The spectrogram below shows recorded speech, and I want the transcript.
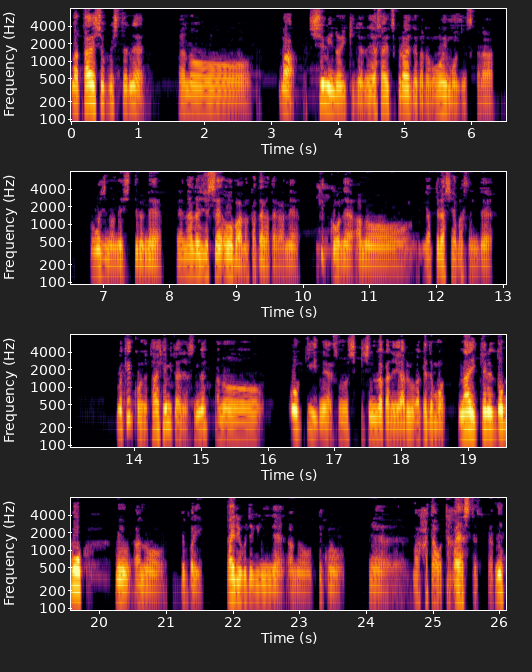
まあ退職してね、あのーまあ趣味の域でね、野菜作られてる方も多いもんですから、王子のね、知ってるね、えー70歳オーバーの方々がね、結構ね、あのーやってらっしゃいますんで、まあ、結構ね、大変みたいですね。あのー大きいね、その敷地の中でやるわけでもないけれども、うん、あのやっぱり体力的にね、あの結構、えーまあ、旗を耕してとかね、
